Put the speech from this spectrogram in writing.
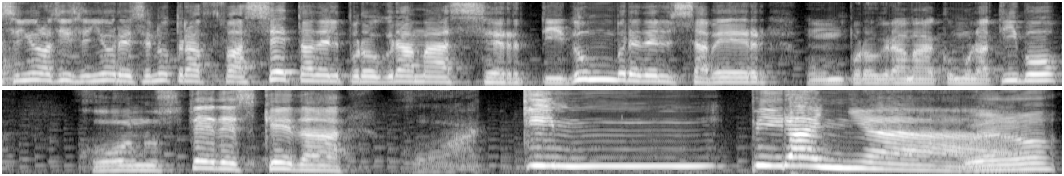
Señoras y señores, en otra faceta del programa Certidumbre del Saber, un programa acumulativo, con ustedes queda Joaquín Piraña. Bueno,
